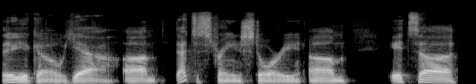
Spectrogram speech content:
There you go. Yeah. Um, that's a strange story. Um, it's uh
